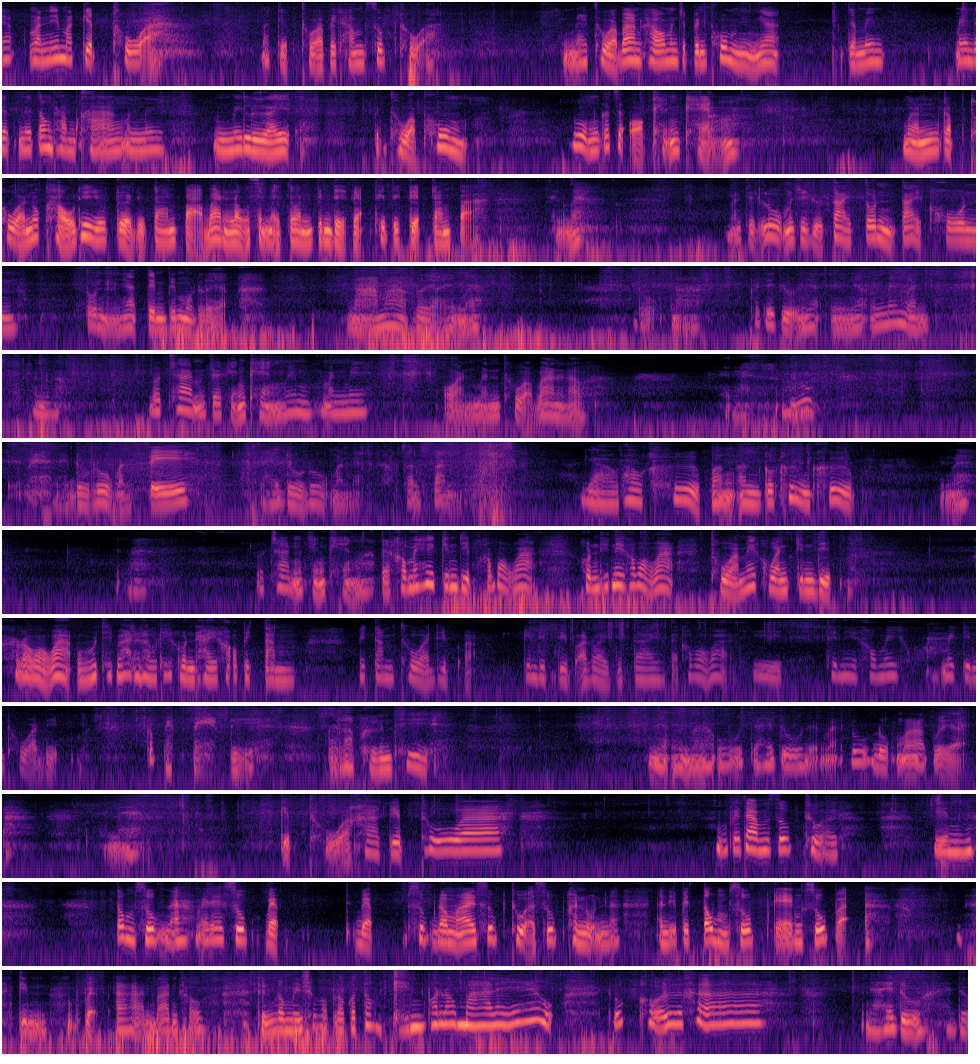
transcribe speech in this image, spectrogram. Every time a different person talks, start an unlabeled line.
เนี่ยวันนี้มาเก็บถั่ว มาเก็บถั่วไปทำซุปถั่ว เห็นไหมถั่วบ้านเขามันจะเป็นพุ่มอย่างเงี้ย จะไม่ไม่ได้ไม่ต้องทำค้างมันไม่มันไม่เลื้อย เป็นถั่วพุ่มลูกมันก็จะออกแข็งแข็งเหมือนกับถั่วนกเขาที่อยู่เกิดอยู่ตามป่าบ้านเราสมัยตอนเป็นเด็กอะที่ไปเก็บตามป่า เห็นไหมมันจะลูกมันจะอยู่ใต้ต้นใต้โคน ต้นเนี้ยเต็มไปหมดเลยอะหนามากเลยอะเห็นไหมดูหนา ก็จะอยู่เนี้ยอย่างเนี้ยมันไม่เหมือนมันรสชาติมันจะแข็งแข็งไม่ มันไม่อ่อนเหมือนถั่วบ้านเรา เห็นไหมลูกดูลูกมันสิจะให้ดูลูกมันเนี่ย สั้นๆ ยาวเท่าคืบ บางอันก็ครึ่งคืบ เห็นไหม รสชาติมันแข็งๆ แต่เขาไม่ให้กินดิบ เขาบอกว่า คนที่นี่เขาบอกว่า ถั่วไม่ควรกินดิบ เราบอกว่าโอ้ที่บ้านเราที่คนไทยเขาเอาไปตำไปตำถั่วดิบอะกินดิบๆอร่อยจะตายแต่เขาบอกว่าที่ที่นี่เขาไม่ไม่กินถั่วดิบ ก็แปลกๆดี แต่ละพื้นที่ เนี่ยเห็นไหมโอ้จะให้ดูเห็นไหมลูกดกมากเลยอะเห็นไหม ถั่วค่ะ เก็บถั่ว ไปทำซุปถั่วกินต้มซุปนะ ไม่ได้ซุปแบบแบบซุปหน่อไม้ซุปถั่วซุปขนุนนะ อันนี้ไปต้มซุปแกงซุปอะกินแบบอาหารบ้านเขา ถึงเราไม่ชอบเราก็ต้องกิน เพราะเรามาแล้ว ทุกคนค่ะเนี่ยให้ดูให้ดู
